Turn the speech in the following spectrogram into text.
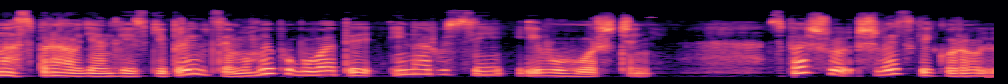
Насправді англійські принци могли побувати і на Русі, і в Угорщині. Спершу шведський король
